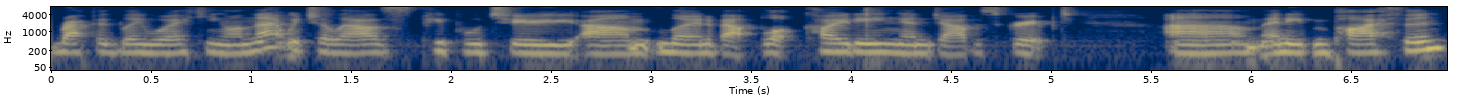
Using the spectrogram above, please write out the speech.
rapidly working on that, which allows people to um, learn about block coding and JavaScript um, and even Python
